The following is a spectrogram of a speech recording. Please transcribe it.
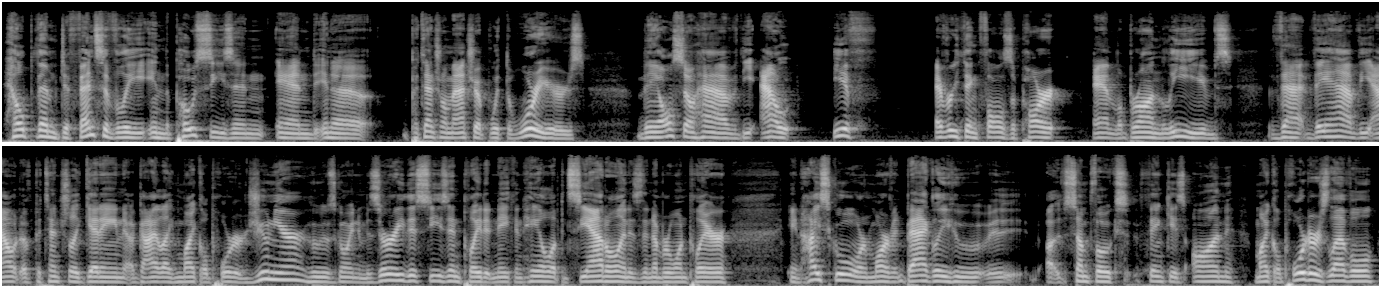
help them defensively in the postseason and in a potential matchup with the Warriors, they also have the out if everything falls apart and LeBron leaves, that they have the out of potentially getting a guy like Michael Porter Jr., who's going to Missouri this season, played at Nathan Hale up in Seattle, and is the number one player in high school, or Marvin Bagley, who uh, some folks think is on Michael Porter's level.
